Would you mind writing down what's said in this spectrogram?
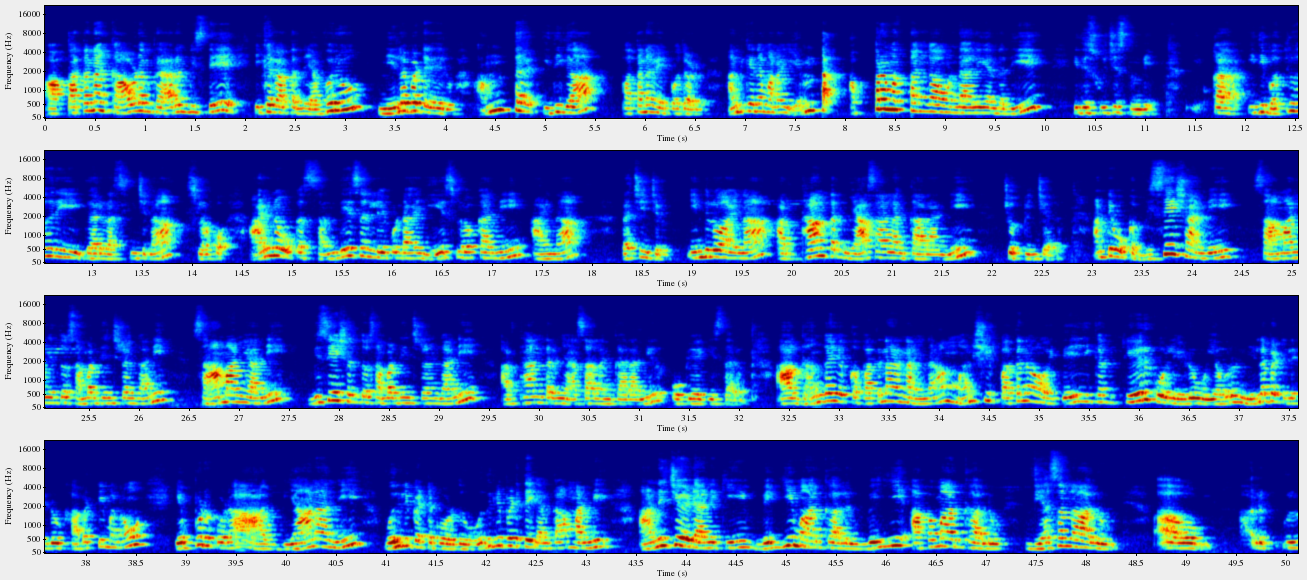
ఆ పతనం కావడం ప్రారంభిస్తే ఇక అతను ఎవరూ నిలబడలేరు. అంత ఇదిగా పతనం అయిపోతాడు. అందుకనే మనం ఎంత అప్రమత్తంగా ఉండాలి అన్నది ఇది సూచిస్తుంది. ఒక ఇది భతృహరి గారు రచించిన శ్లోకం. ఆయన ఒక సందేశం లేకుండా ఏ శ్లోకాన్ని ఆయన రచించరు ఇందులో ఆయన అర్థాంతర న్యాసాలంకారాన్ని చొప్పించారు అంటే ఒక విశేషాన్ని సామాన్యంతో సమర్థించడం కానీ సామాన్యాన్ని విశేషంతో సమర్థించడం కానీ అర్థాంతర న్యాసాలంకారాన్ని ఉపయోగిస్తారు. ఆ గంగ యొక్క పతనాన్ని మనిషి పతనం అయితే ఇక చేరుకోలేడు ఎవరు నిలబెట్టలేడు. కాబట్టి మనం ఎప్పుడు కూడా ఆ జ్ఞానాన్ని వదిలిపెట్టకూడదు. వదిలిపెడితే కనుక మన్ని అణిచేయడానికి వెయ్యి మార్గాలు వెయ్యి అపమార్గాలు వ్యసనాలు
